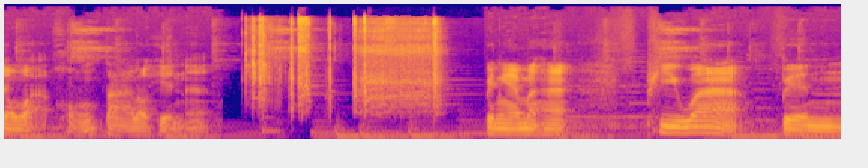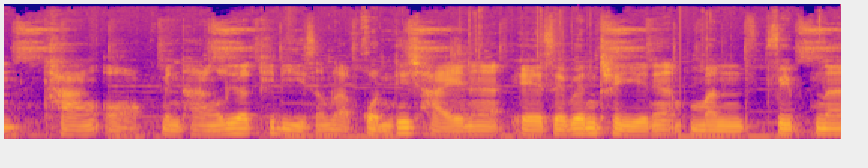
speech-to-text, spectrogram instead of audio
จังหวะของตาเราเห็นนะ เป็นไงมาฮะ พี่ว่าเป็นทางออกเป็นทางเลือกที่ดีสำหรับคนที่ใช้นะฮะ A7 III เนี่ยมันฟลิปหน้า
